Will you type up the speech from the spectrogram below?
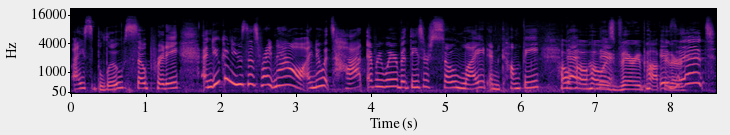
ice blue, so pretty. And you can use this right now. I know it's hot everywhere, but these are so light and comfy. Ho ho ho is very popular. Is it?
